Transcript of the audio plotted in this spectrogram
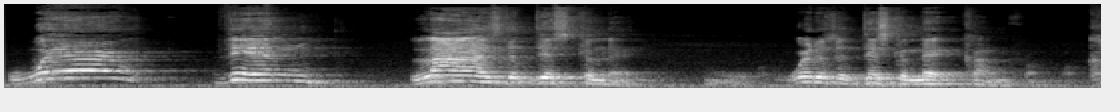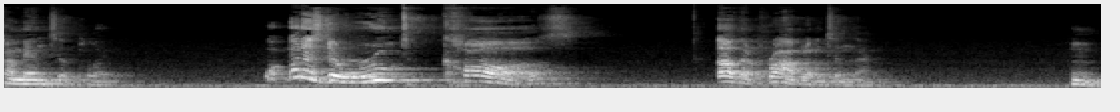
where then lies the disconnect? Where does the disconnect come from come into play? What is the root cause of the problem tonight? Hmm.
